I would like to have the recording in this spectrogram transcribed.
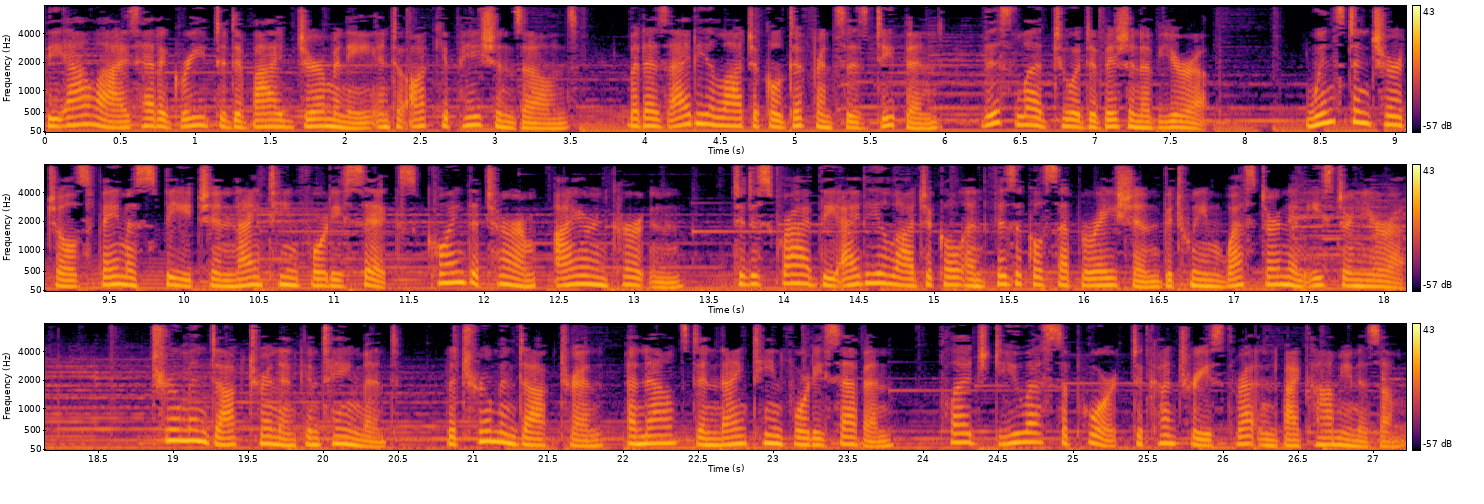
The Allies had agreed to divide Germany into occupation zones, but as ideological differences deepened, this led to a division of Europe. Winston Churchill's famous speech in 1946 coined the term Iron Curtain to describe the ideological and physical separation between Western and Eastern Europe. Truman Doctrine and Containment the Truman Doctrine, announced in 1947, pledged U.S. support to countries threatened by communism.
